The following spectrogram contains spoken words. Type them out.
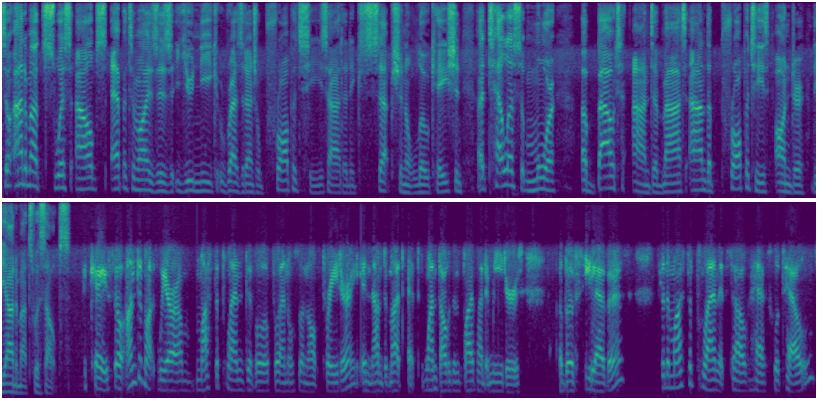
So, Andermatt Swiss Alps epitomizes unique residential properties at an exceptional location. Uh, tell us more about Andermatt and the properties under the Andermatt Swiss Alps. Okay, so Andermatt, we are a master plan developer and also an operator in Andermatt at 1,500 meters above sea level. So the master plan itself has hotels,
